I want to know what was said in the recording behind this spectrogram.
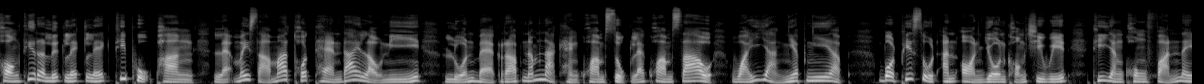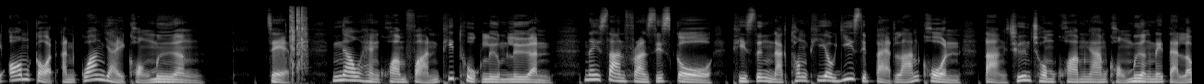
ของที่ระลึกเล็ก ๆ ที่ผุพัง และไม่สามารถทดแทนได้เหล่านี้ล้วนแบกรับน้ำหนักแห่งความสุขและความเศร้าไว้อย่างเงียบๆ บทพิสูจน์อันอ่อนโยนของชีวิตที่ยังคงฝันในอ้อมกอดอันกว้างใหญ่ของเมือง 7. เงาแห่งความฝันที่ถูกลืมเลือน ในซานฟรานซิสโก ที่ซึ่งนักท่องเที่ยว 28 ล้านคน ต่างชื่นชมความงามของเมืองในแต่ละ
